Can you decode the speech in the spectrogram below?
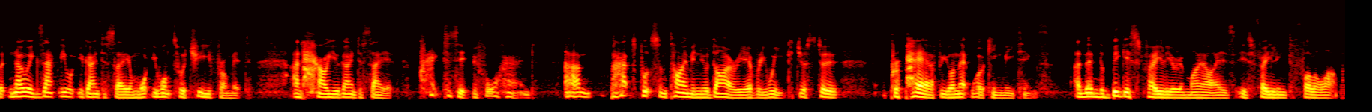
But know exactly what you're going to say and what you want to achieve from it, and how you're going to say it. Practice it beforehand. Um, perhaps put some time in your diary every week just to prepare for your networking meetings. And then the biggest failure in my eyes is failing to follow up,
